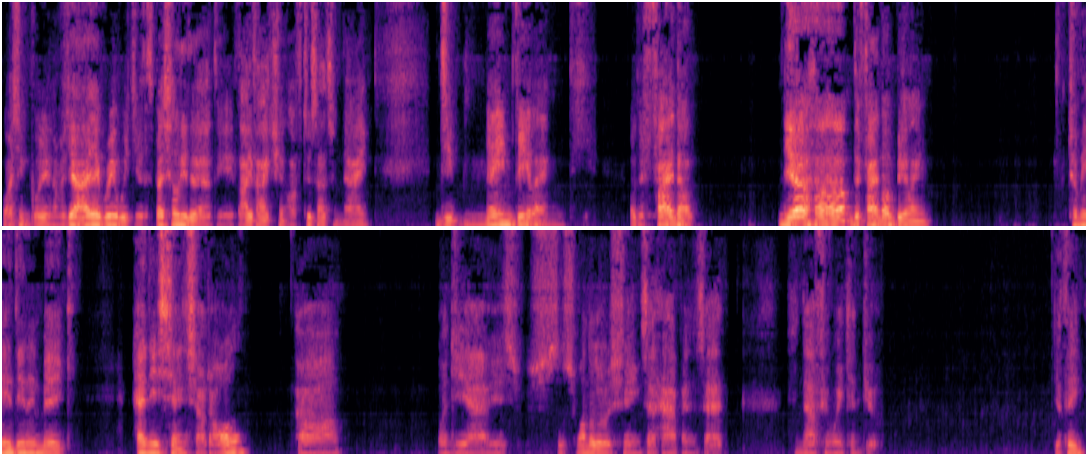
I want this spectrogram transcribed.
wasn't good enough. Yeah, I agree with you, especially the the live action of 2009. The main villain, or the final, yeah, the final villain, to me didn't make any sense at all. Uh, but yeah, it's just one of those things that happens that nothing we can do. You think?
